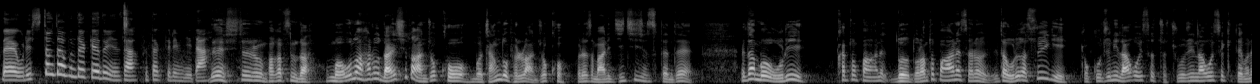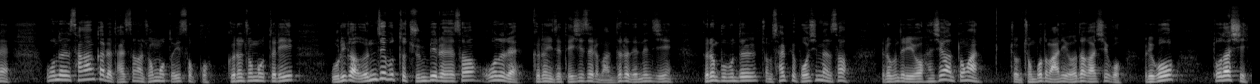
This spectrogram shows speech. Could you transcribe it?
네, 우리 시청자분들께도 인사 부탁드립니다. 네, 시청자 여러분 반갑습니다. 뭐 오늘 하루 날씨도 안 좋고 뭐 장도 별로 안 좋고 그래서 많이 지치셨을 텐데 일단 뭐 우리 카톡방 안에 노- 노란톡방 안에서는 일단 우리가 수익이 좀 꾸준히 나고 있었죠. 꾸준히 나고 있었기 때문에 오늘 상한가를 달성한 종목도 있었고 그런 종목들이 우리가 언제부터 준비를 해서 오늘의 그런 이제 대시세를 만들어냈는지 그런 부분들 좀 살펴보시면서 여러분들이 요한 시간 동안 좀 정보도 많이 얻어가시고 그리고 또다시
